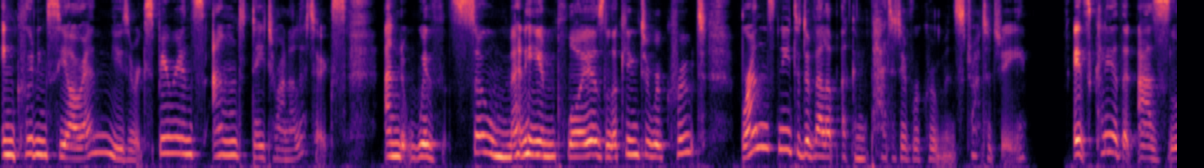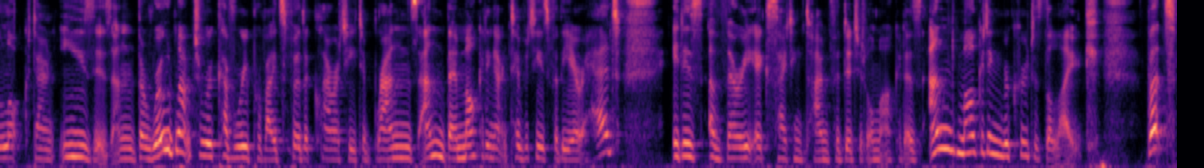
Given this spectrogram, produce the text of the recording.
including CRM, user experience, and data analytics. And with so many employers looking to recruit, brands need to develop a competitive recruitment strategy. It's clear that as lockdown eases and the roadmap to recovery provides further clarity to brands and their marketing activities for the year ahead, it is a very exciting time for digital marketers and marketing recruiters alike. But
